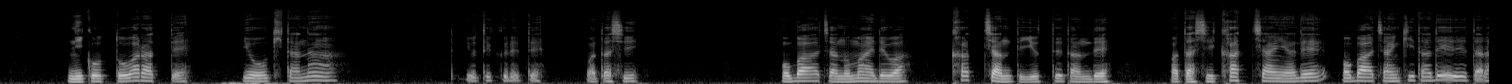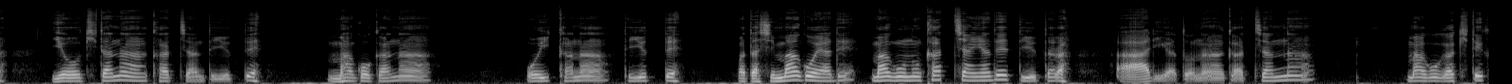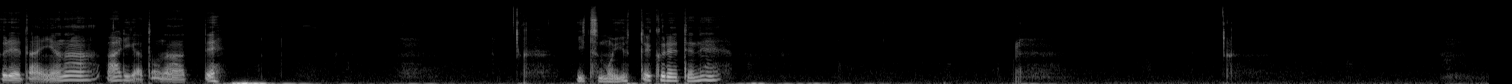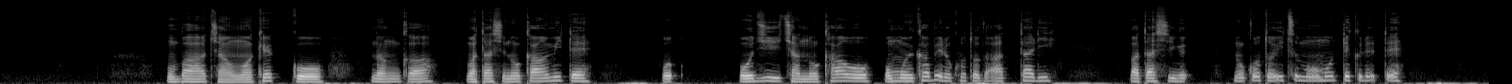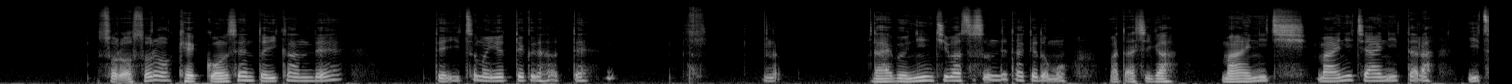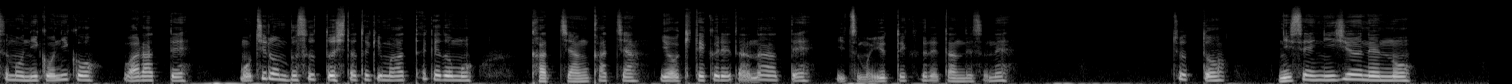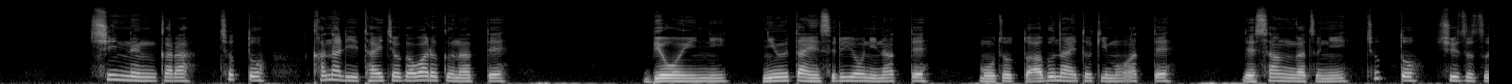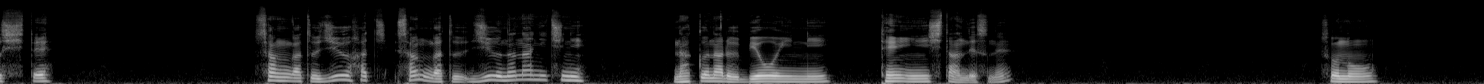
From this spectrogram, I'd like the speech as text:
ニコッと笑って「よう来たな」って言ってくれて私おばあちゃんの前では「かっちゃん」って言ってたんで私かっちゃんやでおばあちゃん来たで出たら「よう来たなかっちゃん」って言って孫かなおいかなって言って、私孫やで、孫のかっちゃんやでって言ったら、あありがとな、かっちゃんな。孫が来てくれたんやな、ありがとなって。いつも言ってくれてね。おばあちゃんは結構なんか私の顔見ておおじいちゃんの顔を思い浮かべることがあったり私のこといつも思ってくれてそろそろ結婚せんといかんでっていつも言ってくださってだいぶ認知は進んでたけども私が毎日毎日会いに行ったらいつもニコニコ笑ってもちろんブスッとした時もあったけどもかっちゃんかっちゃんよう来てくれたなっていつも言ってくれたんですね。ちょっと2020年の新年からちょっとかなり体調が悪くなって病院に入退院するようになってもうちょっと危ない時もあってで3月にちょっと手術して3月18 3月17日に亡くなる病院に転院したんですね。その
